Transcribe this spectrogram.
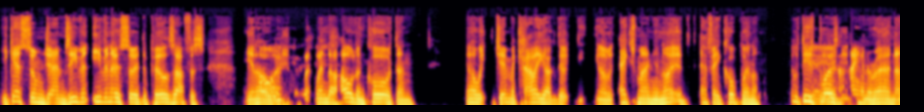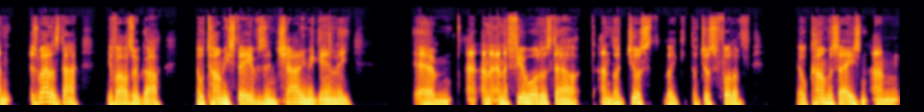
you get some gems, even even outside the Pools office, you know, oh, when they're holding court and, you know, Jim McCalliog, the, you know, ex-Man United FA Cup winner. You know, these yeah, boys yeah. are hanging around. And as well as that, you've also got, you know, Tommy Staves and Charlie McGinley, um, and, and a few others there. And they're just like, they're just full of, you know, conversation and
